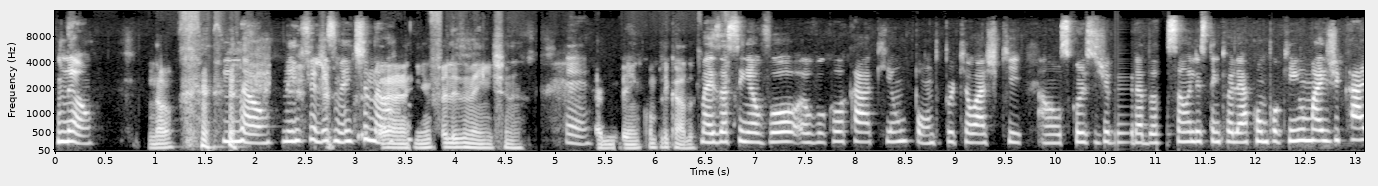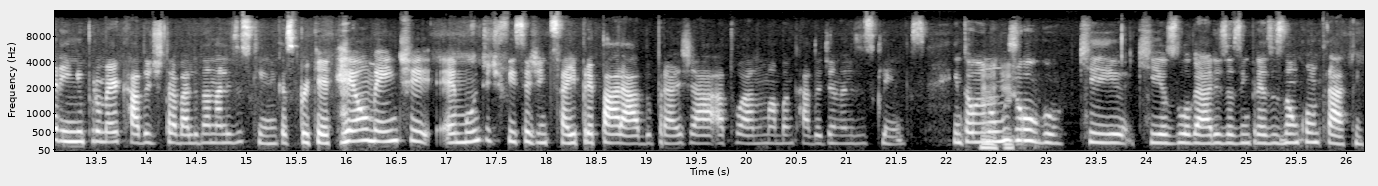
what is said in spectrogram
Não, não? Não, infelizmente não. É, infelizmente, né? É. é bem complicado. Mas assim, eu vou, eu vou colocar aqui um ponto, porque eu acho que ah, os cursos de graduação eles têm que olhar com um pouquinho mais de carinho para o mercado de trabalho da análises clínicas, porque realmente é muito difícil a gente sair preparado para já atuar numa bancada de análises clínicas. Então eu não uhum. julgo que, que os lugares, as empresas não contratem,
